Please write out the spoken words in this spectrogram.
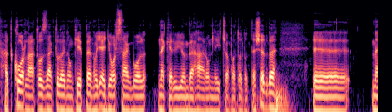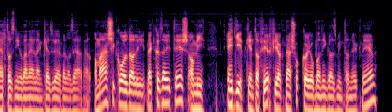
hát korlátozzák tulajdonképpen, hogy egy országból ne kerüljön be három-négy csapat adott esetbe, mert az nyilván ellenkező ebben az elvel. A másik oldali megközelítés, ami egyébként a férfiaknál sokkal jobban igaz, mint a nőknél,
